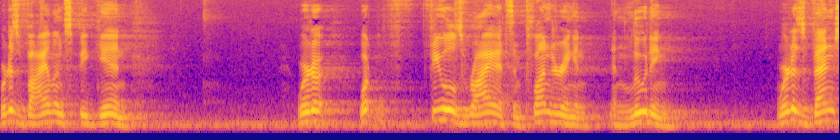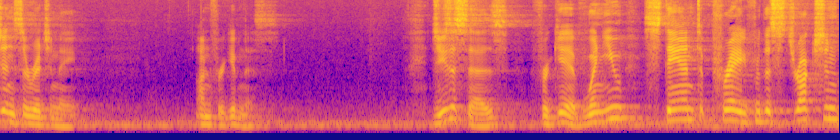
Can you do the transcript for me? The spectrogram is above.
Where does violence begin? Where do, what fuels riots and plundering and, and looting? Where does vengeance originate? Unforgiveness. Jesus says, forgive. When you stand to pray for the destruction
